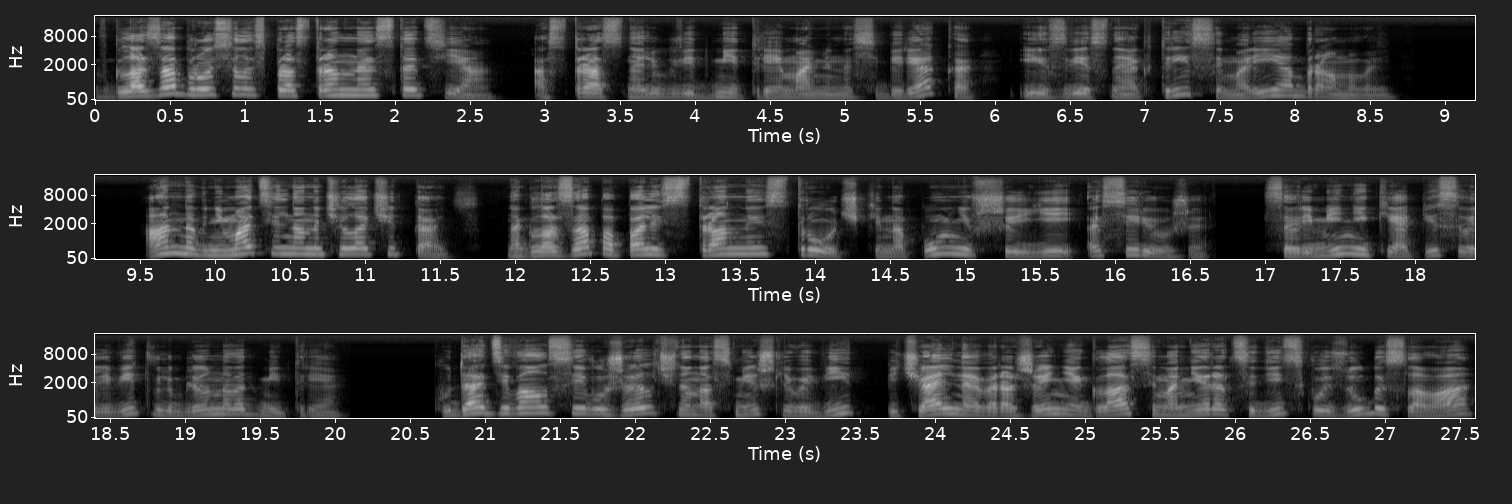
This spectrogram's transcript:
В глаза бросилась пространная статья о страстной любви Дмитрия мамина сибиряка и известной актрисы Марии Абрамовой. Анна внимательно начала читать. На глаза попались странные строчки, напомнившие ей о Сереже. Современники описывали вид влюбленного Дмитрия. Куда девался его желчно-насмешливый вид, печальное выражение глаз и манера цедить сквозь зубы слова?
